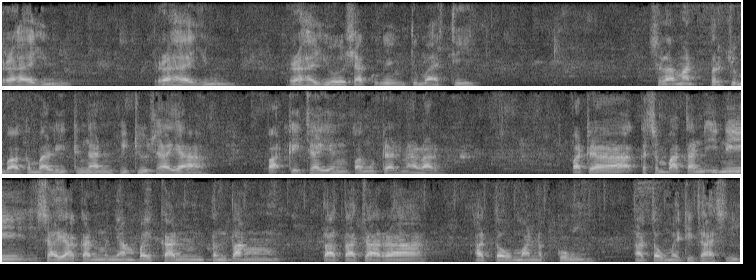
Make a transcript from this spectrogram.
Rahayu Rahayu Rahayu Sagunging Dumadi. Selamat berjumpa kembali dengan video saya Pak Dejayeng Pangudar Nalar. Pada kesempatan ini saya akan menyampaikan tentang tata cara atau manekung atau meditasi.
